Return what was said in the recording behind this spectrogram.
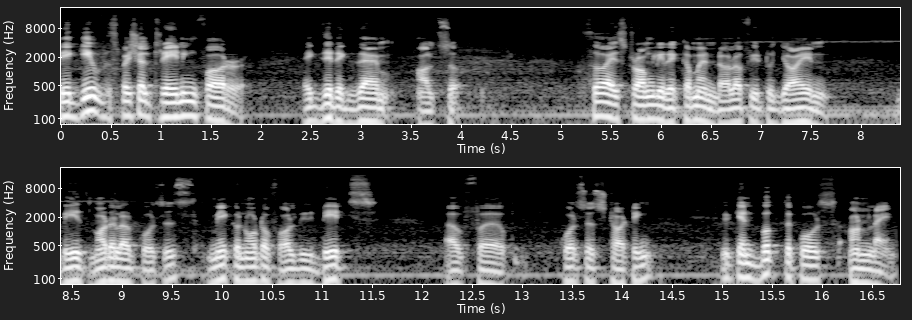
they give special training for exit exam also. So I strongly recommend all of you to join these modular courses. Make a note of all the dates of uh, courses starting. You can book the course online.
